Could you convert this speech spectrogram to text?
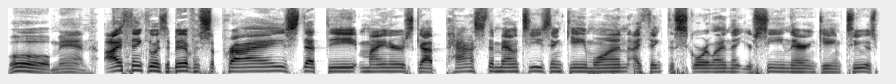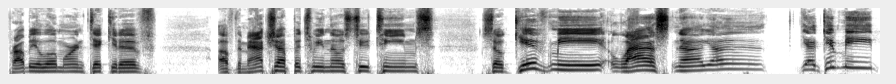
Oh man, I think it was a bit of a surprise that the Miners got past the Mounties in Game One. I think the scoreline that you're seeing there in Game Two is probably a little more indicative of the matchup between those two teams. So give me last, no, yeah, yeah, give me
